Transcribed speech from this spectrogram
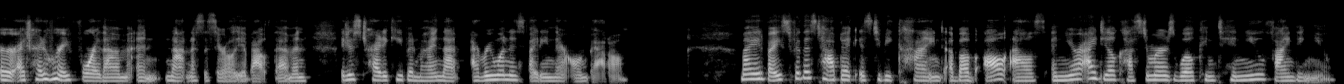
or I try to worry for them and not necessarily about them. And I just try to keep in mind that everyone is fighting their own battle. My advice for this topic is to be kind above all else, and your ideal customers will continue finding you.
